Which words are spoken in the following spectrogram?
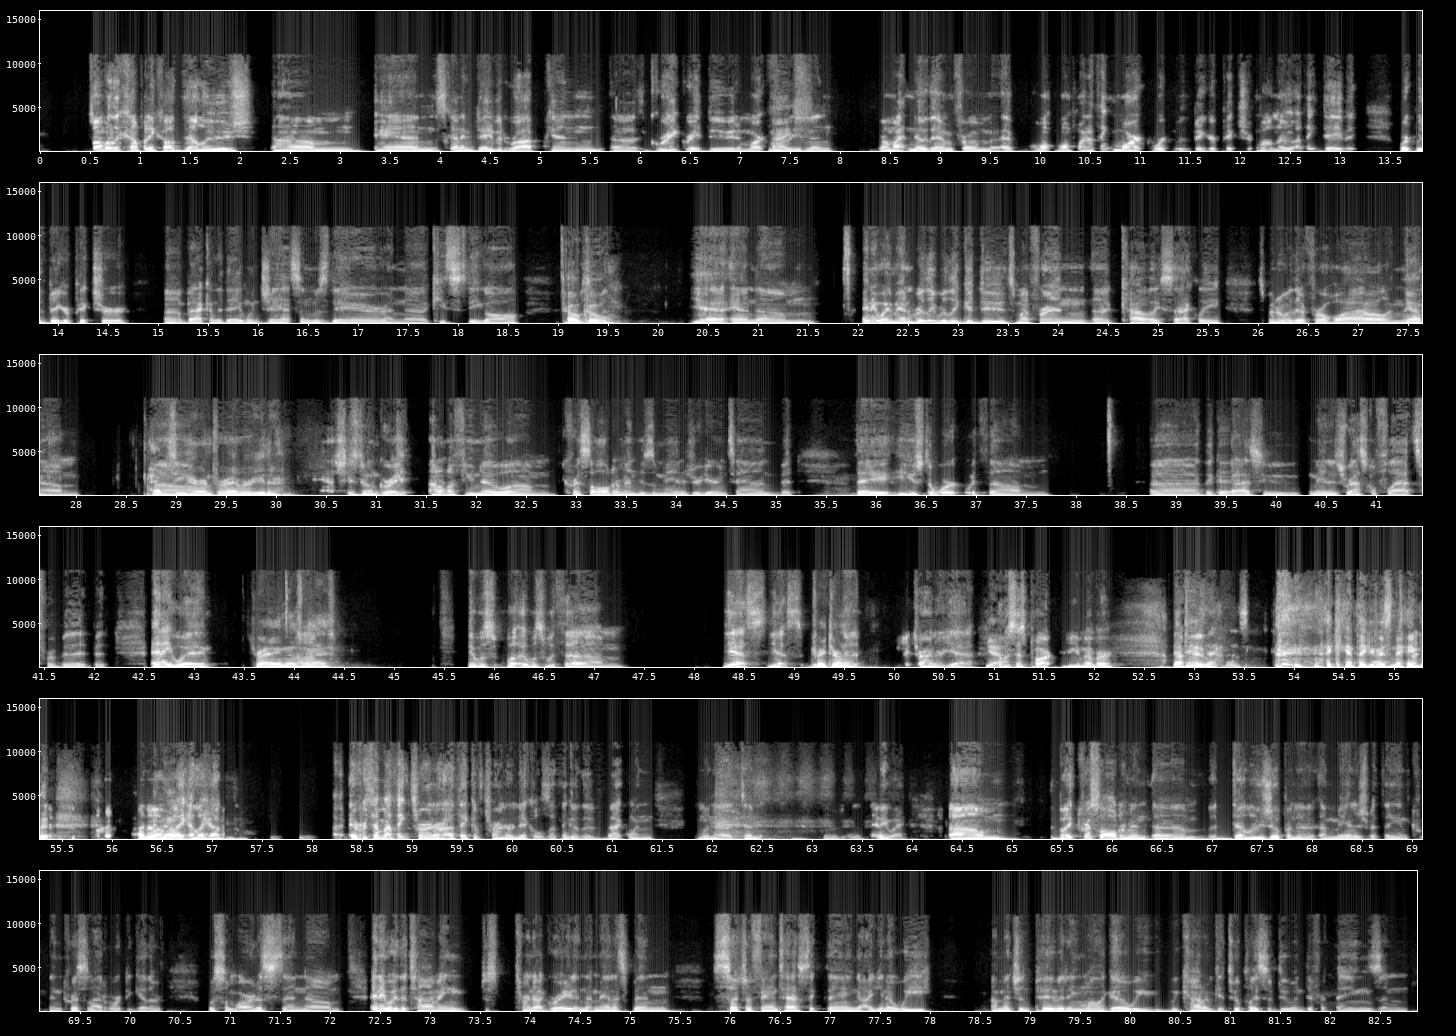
So I'm with a company called Deluge, um, and this guy named David Robkin, uh, great, great dude, and Mark Nice. Friedman. You might know them from at one, one point. I think Mark worked with Bigger Picture. Well, no, I think David worked with Bigger Picture uh, back in the day when Jansen was there and uh, Keith Stegall. Oh, cool. Yeah, and um, anyway, man, really, really good dudes. My friend uh, Kylie Sackley has been over there for a while, and then Yep. um, Haven't seen her in forever either. yeah, she's doing great. I don't know if you know um, Chris Alderman, who's a manager here in town, but they he used to work with um, uh, the guys who managed Rascal Flatts for a bit. But anyway, Trey and those Uh, guys. it was well, it was with um, yes, yes, Trey Turner? uh, Trey Turner, yeah. Yeah. It was his part. Do you remember? I from do. I can't think of his name, but I know. I'm like, like I, every time I think Turner, I think of Turner Nichols. I think of the back when when uh, Tim. anyway, um, but Chris Alderman, um, Deluge opened a, a management thing, and, and Chris and I had worked together with some artists. And um, anyway, the timing just turned out great. And man, it's been such a fantastic thing. I, you know, we I mentioned pivoting a while ago. We we kind of get to a place of doing different things and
